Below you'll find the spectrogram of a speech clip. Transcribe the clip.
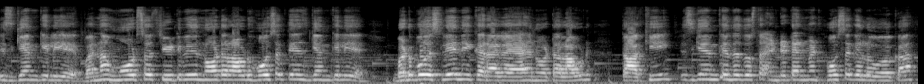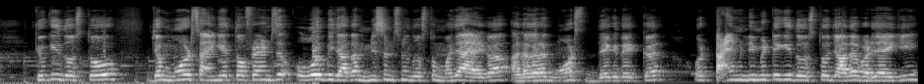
इस गेम के लिए। वरना मोड्स और चीट भी नॉट अलाउड हो सकते हैं इस गेम के लिए। बट वो इसलिए नहीं करा गया है नॉट अलाउड ताकि इस गेम के अंदर दोस्तों एंटरटेनमेंट हो सके लोगों का। क्योंकि दोस्तों, जब मोड्स आएँगे तो फ्रेंड्स और भी ज़्यादा मिशन में दोस्तों मज़ा आएगा। अलग अलग मोड्स देख देख कर और टाइम लिमिट की दोस्तों ज़्यादा बढ़ जाएगी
